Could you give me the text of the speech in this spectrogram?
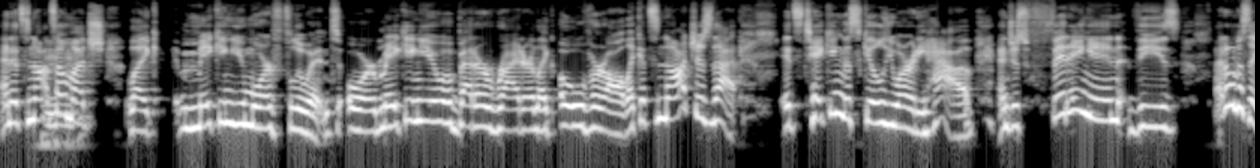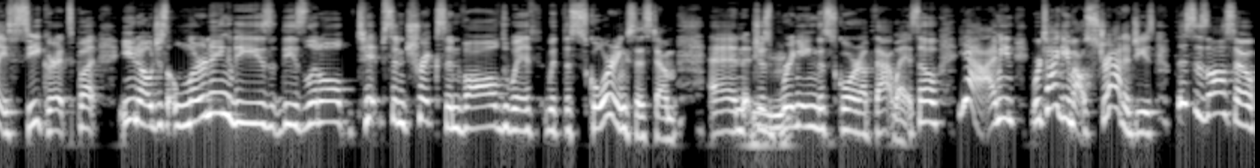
And it's not mm. so much like making you more fluent or making you a better writer, like overall. Like it's not just that. It's taking the skills you already have and just fitting in these I don't want to say secrets, but you know, just learning these these little tips and tricks involved with with the scoring system and just mm-hmm. bringing the score up that way. So, yeah, I mean, we're talking about strategies. This is also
